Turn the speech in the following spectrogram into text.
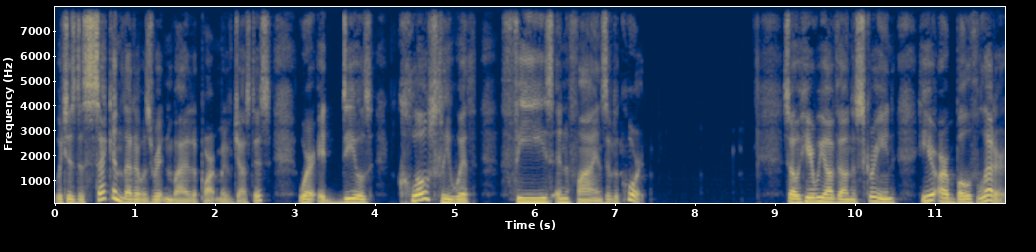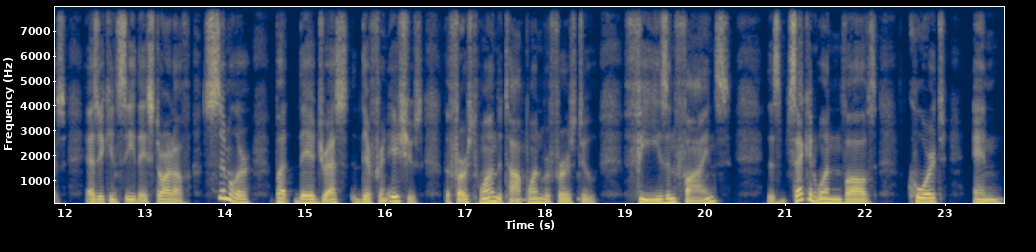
which is the second letter was written by the Department of Justice, where it deals closely with fees and fines of the court. So here we have on the screen. Here are both letters. As you can see, they start off similar, but they address different issues. The first one, the top one, refers to fees and fines. The second one involves court and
